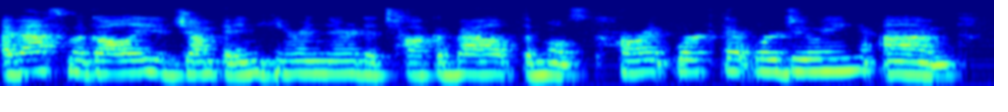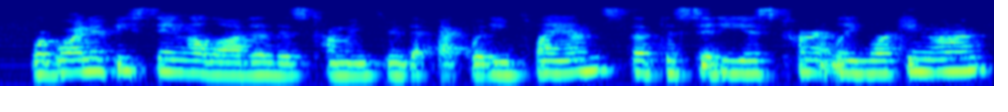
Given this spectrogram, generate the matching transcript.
I've asked Magali to jump in here and there to talk about the most current work that we're doing. Um, we're going to be seeing a lot of this coming through the equity plans that the city is currently working on.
